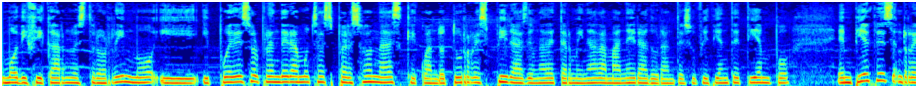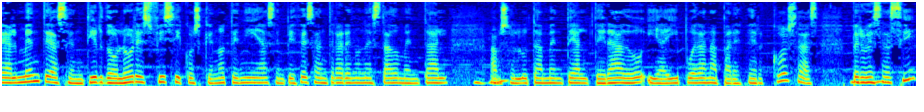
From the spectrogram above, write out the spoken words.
modificar nuestro ritmo y, y puede sorprender a muchas personas que cuando tú respiras de una determinada manera durante suficiente tiempo, empieces realmente a sentir dolores físicos que no tenías, empieces a entrar en un estado mental absolutamente alterado y ahí puedan aparecer cosas. Pero es así,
